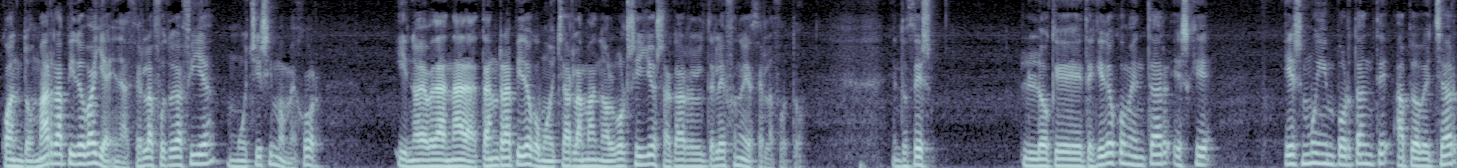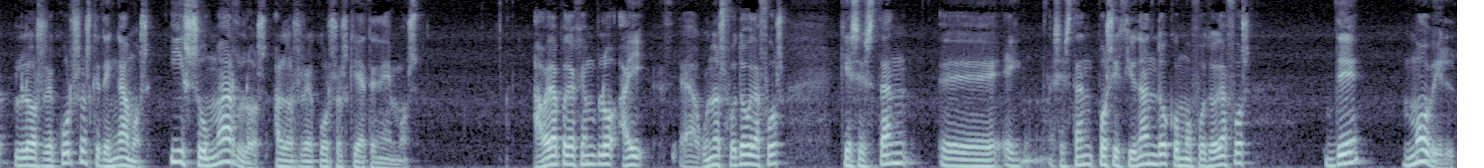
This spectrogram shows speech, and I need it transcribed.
cuanto más rápido vaya en hacer la fotografía, muchísimo mejor. Y no habrá nada tan rápido como echar la mano al bolsillo, sacar el teléfono y hacer la foto. Entonces, lo que te quiero comentar es que es muy importante aprovechar los recursos que tengamos y sumarlos a los recursos que ya tenemos. Ahora, por ejemplo, hay algunos fotógrafos que se están, eh, posicionando como fotógrafos de móvil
